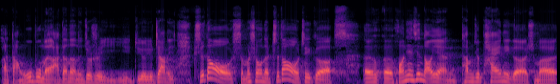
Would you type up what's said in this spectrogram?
啊党务部门啊等等的，就是有有这样的。直到什么时候呢？直到这个呃呃黄建新导演他们就拍那个什么。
